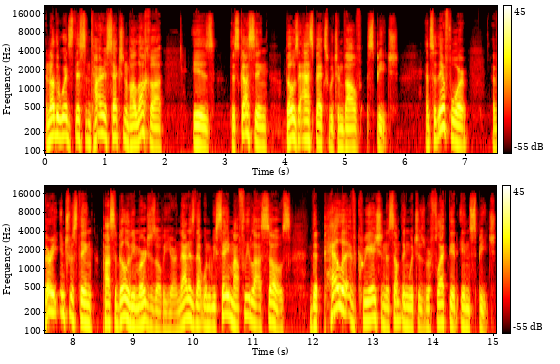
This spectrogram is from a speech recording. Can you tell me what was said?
In other words, this entire section of Halacha is discussing those aspects which involve speech. And so, therefore, a very interesting possibility emerges over here, and that is that when we say mafli asos, the pella of creation is something which is reflected in speech.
